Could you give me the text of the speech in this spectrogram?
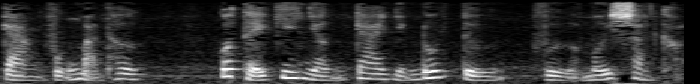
càng vững mạnh hơn, có thể ghi nhận cai những đối tượng vừa mới sanh khởi.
